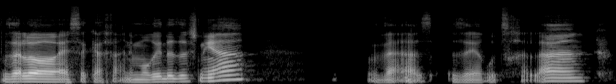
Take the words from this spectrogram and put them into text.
זה לא עסק ככה, אני מוריד את זה שנייה, ואז זה ירוץ חלק.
